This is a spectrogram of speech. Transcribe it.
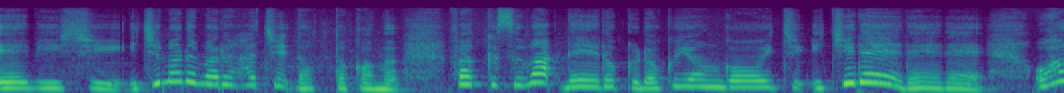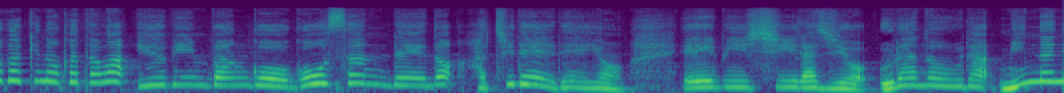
ABC1008.com ファックスは0664511000おはがきの方は郵便番号530-8004 ABC ラジオ裏の裏みんな人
